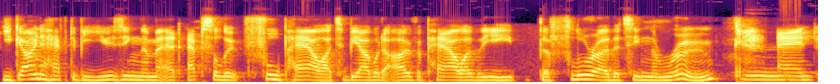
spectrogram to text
you're going to have to be using them at absolute full power to be able to overpower the the fluoro that's in the room mm. and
